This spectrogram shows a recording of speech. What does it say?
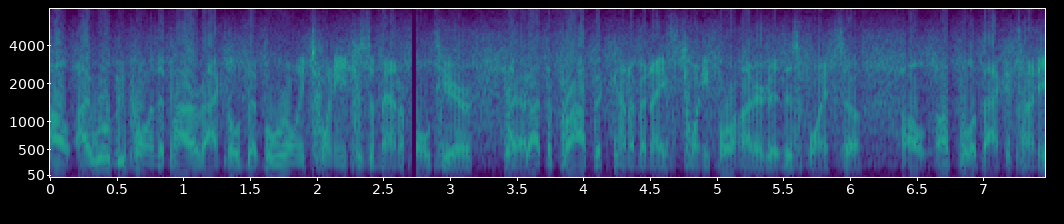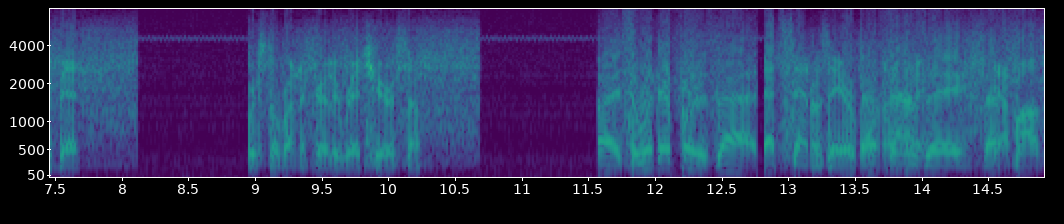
I'll, I will be pulling the power back a little bit, but we're only 20 inches of manifold here. Yeah. I've got the prop at kind of a nice 2400 at this point, so I'll I'll pull it back a tiny bit. We're still running fairly rich here, so All right. So what airport is that? that's San Jose Airport. That's San the right. Jose. That's Yeah. Muff.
